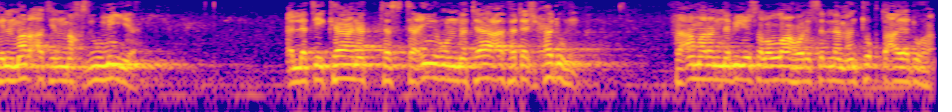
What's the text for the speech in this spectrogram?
في المرأة المخزومية التي كانت تستعير المتاع فتجحده فأمر النبي صلى الله عليه وسلم أن تقطع يدها.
